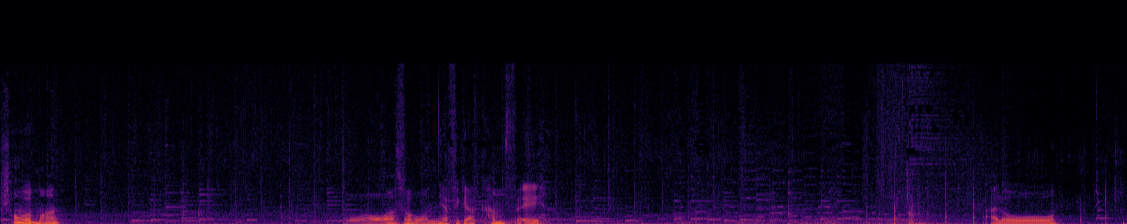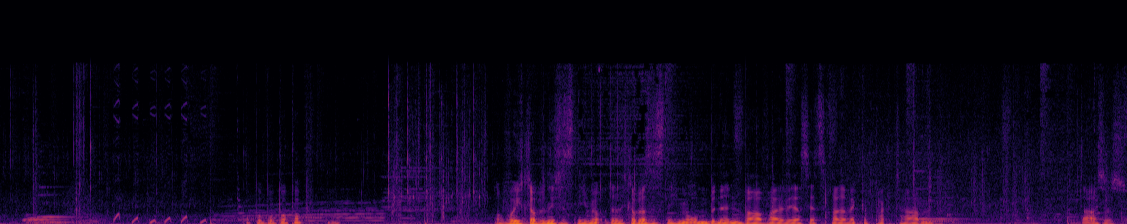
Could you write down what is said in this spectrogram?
Schauen wir mal. Boah, das war aber ein nerviger Kampf, ey. Hallo. Obwohl ich glaube nicht, dass nicht mehr, ich glaube, das ist nicht mehr umbenennbar, weil wir das jetzt gerade weggepackt haben. Da ist es.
